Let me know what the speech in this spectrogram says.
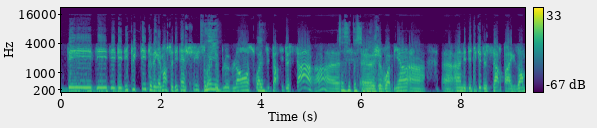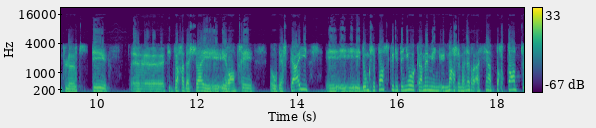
des, des, des, députés peuvent également se détacher soit de bleu-blanc, soit du parti de Sar. Hein. Ça c'est possible. Euh, je vois bien un, un, des députés de Sar, par exemple, quitter euh, Tikva Hadasha est, est rentré au Bercail. Et, et, donc je pense que Netanyahu a quand même une, une marge de manœuvre assez importante.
